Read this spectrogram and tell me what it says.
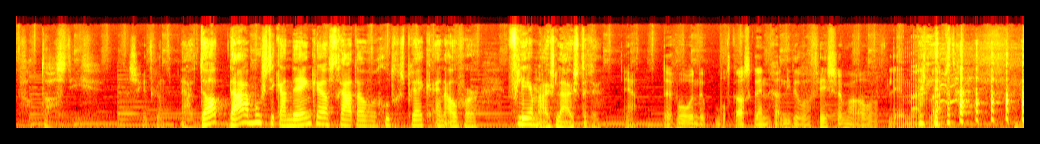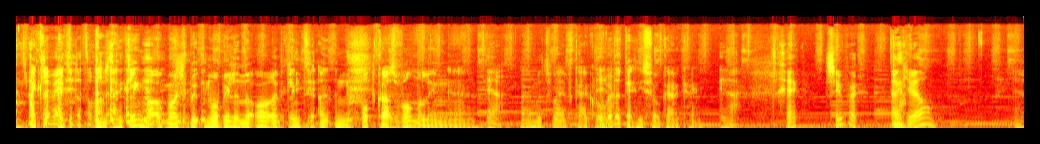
fantastisch. schitterend. Nou, dat, daar moest ik aan denken als het gaat over een goed gesprek en over vleermuis luisteren. Ja, de volgende podcast gaat niet over vissen, maar over vleermuis luisteren. Dan weet je dat toch En, wel. en het klinkt maar ook mobi- mobiel in de oren. Het klinkt een, een podcastwandeling. eh. Ja, maar dan moeten we even kijken hoe Ja. we dat technisch voor elkaar krijgen. ja, te gek. Super, dankjewel. Ehm,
